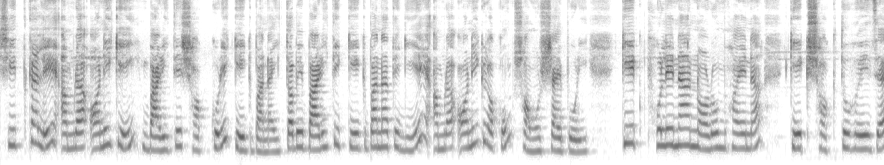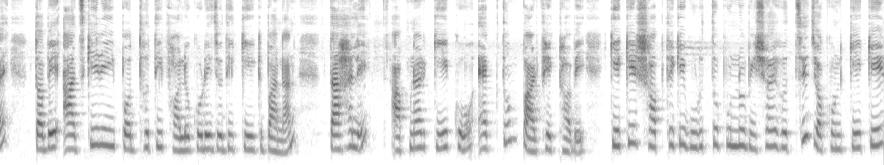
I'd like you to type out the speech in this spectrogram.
শীতকালে আমরা অনেকেই বাড়িতে শখ করে কেক বানাই, তবে বাড়িতে কেক বানাতে গিয়ে আমরা অনেক রকম সমস্যায় পড়ি। কেক ফোলে না, নরম হয় না, কেক শক্ত হয়ে যায়। তবে আজকের এই পদ্ধতি ফলো করে যদি কেক বানান, তাহলে আপনার কেকও একদম পারফেক্ট হবে। কেকের সব থেকে গুরুত্বপূর্ণ বিষয় হচ্ছে যখন কেকের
